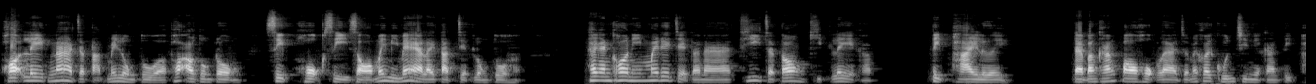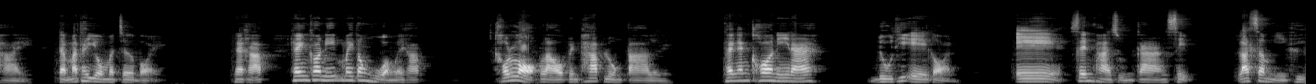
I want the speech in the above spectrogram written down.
เพราะเลขน่าจะตัดไม่ลงตัว เพราะเอาตรงๆสิบหกสี่สองไม่มีแม่อะไรตัดเจ็ดลงตัว ถ้างั้นข้อนี้ไม่ได้เจตนาที่จะต้องคิดเลขครับ ติด pi เลย แต่บางครั้งป .6 แล้วจะไม่ค่อยคุ้นชินกับการติดพาย แต่มัธยมมาเจอบ่อยนะครับถ้างั้นข้อนี้ไม่ต้องห่วงเลยครับ เขาหลอกเราเป็นภาพลวงตาเลย ถ้างั้นข้อนี้นะ ดูที่ A ก่อน A เส้นผ่านศูนย์กลาง 10 รัศมีคือ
